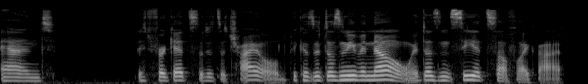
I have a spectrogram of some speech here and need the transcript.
And it forgets that it's a child because it doesn't even know. It doesn't see itself like that.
